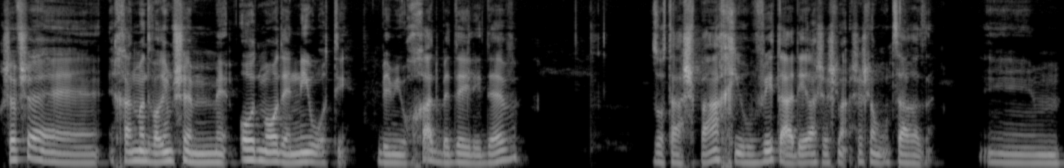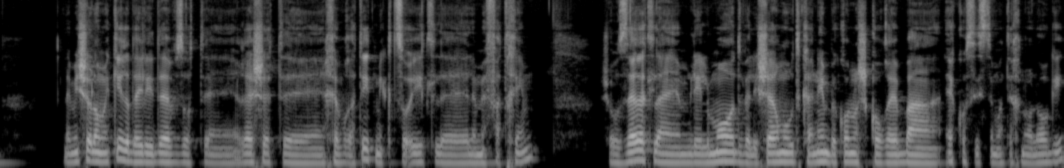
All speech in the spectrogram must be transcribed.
חושב שאחד מהדברים שמאוד מאוד הניעו אותי, במיוחד בדיילי דב, זאת ההשפעה החיובית האדירה שיש, שיש למוצר הזה. למי שלא מכיר, Daily Dev זאת אה, רשת אה, חברתית מקצועית למפתחים, שעוזרת להם ללמוד ולהישאר מעודכנים בכל מה שקורה ב ecosystem הטכנולוגי.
